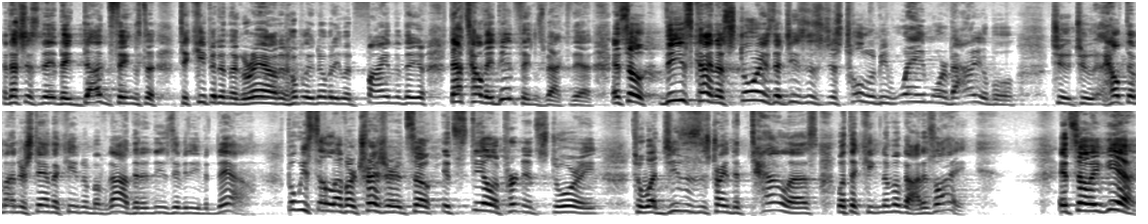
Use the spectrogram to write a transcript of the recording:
and that's just, they, they dug things to, to keep it in the ground, and hopefully nobody would find them. They, that's how they did things back then. And so these kind of stories that Jesus just told would be way more valuable to, to help them understand the kingdom of God than it is even now but we still love our treasure. And so it's still a pertinent story to what Jesus is trying to tell us what the kingdom of God is like. And so again,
